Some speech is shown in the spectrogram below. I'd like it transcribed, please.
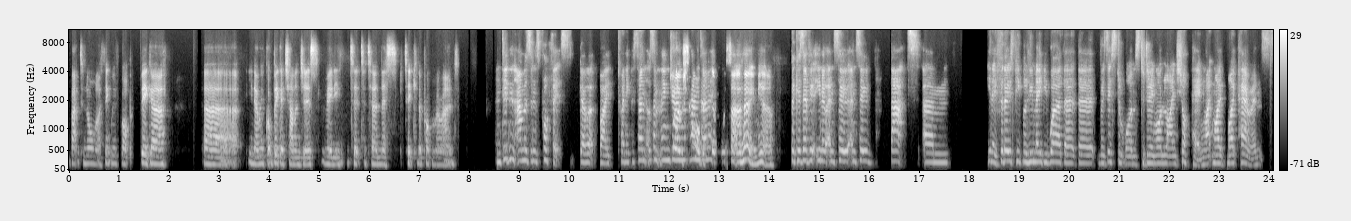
back to normal. I think we've got bigger, uh, you know, we've got bigger challenges really to to turn this particular problem around. And didn't Amazon's profits go up by 20% or something during I'm the sure pandemic? sat at home, yeah. because every you know and so and so that um you know for those people who maybe were the the resistant ones to doing online shopping like my my parents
